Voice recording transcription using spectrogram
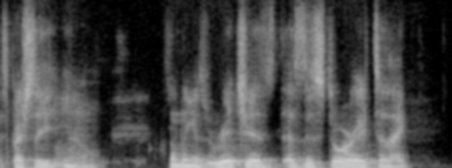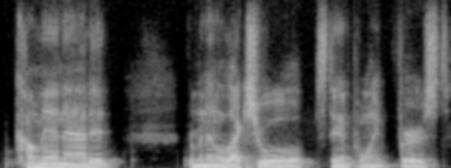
especially you know something as rich as as this story to like come in at it from an intellectual standpoint first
